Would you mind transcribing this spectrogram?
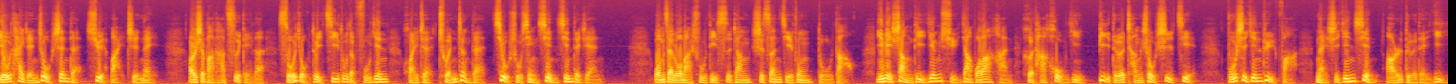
犹太人肉身的血脉之内。而是把它赐给了所有对基督的福音怀着纯正的救赎性信心的人。我们在罗马书第四章十三节中读到：“因为上帝应许亚伯拉罕和他后裔必得承受世界，不是因律法，乃是因信而得的义。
